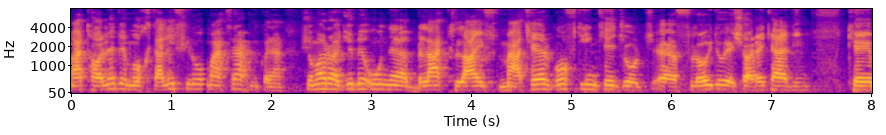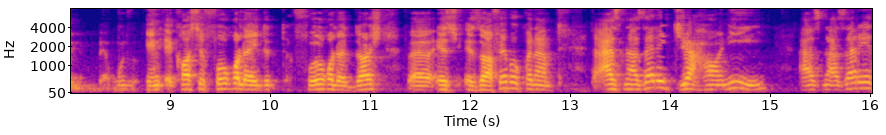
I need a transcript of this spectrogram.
مطالب مختلفی رو مطرح می‌کنن. شما راجع به اون Black Life Matter گفتین که جورج فلوید رو اشاره کردین که انعکاس فوق العاده داشت. اضافه بکنم از نظر جهانی از نظر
